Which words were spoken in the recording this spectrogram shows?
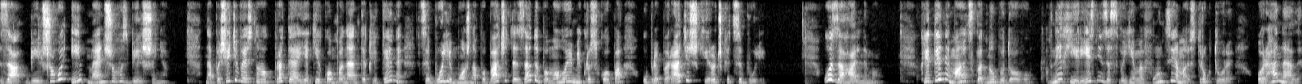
за більшого і меншого збільшення. Напишіть висновок про те, які компоненти клітини цибулі можна побачити за допомогою мікроскопа у препараті шкірочки цибулі. Узагальнимо. Клітини мають складну будову. В них є різні за своїми функціями структури, органели.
